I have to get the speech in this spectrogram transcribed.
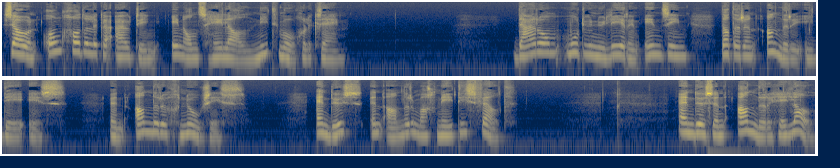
zou een ongoddelijke uiting in ons heelal niet mogelijk zijn. Daarom moet u nu leren inzien dat er een andere idee is, een andere gnosis, en dus een ander magnetisch veld. En dus een ander heelal,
